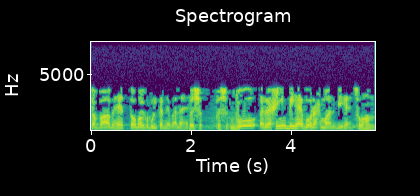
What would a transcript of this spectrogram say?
طباب ہے توبہ قبول کرنے والا ہے۔ بے شک بے شک۔ وہ رحیم بھی ہے وہ رحمان بھی ہے۔ سبحان۔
